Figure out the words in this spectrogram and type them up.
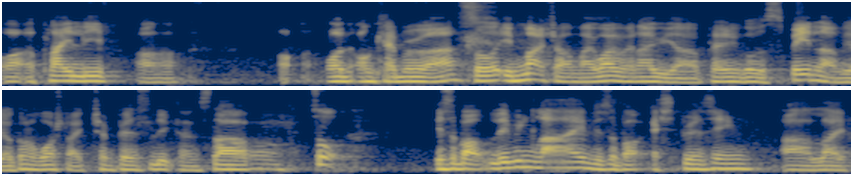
uh, apply leave uh, on, on camera. ah. So in March, uh, my wife and I we are planning to go to Spain. lah. We are going to watch like Champions League and stuff. Wow. So it's about living life. It's about experiencing uh, life.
